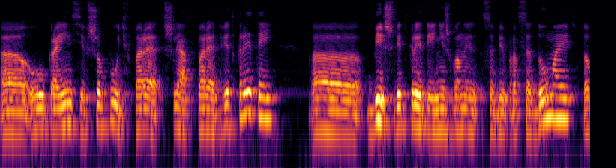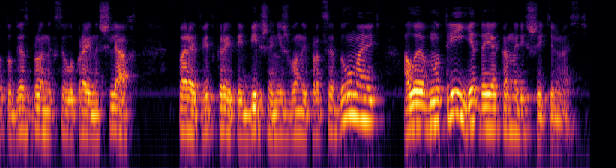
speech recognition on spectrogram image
е, у українців, що путь вперед, шлях вперед відкритий, е, більш відкритий, ніж вони собі про це думають. Тобто для Збройних сил України шлях вперед відкритий більше, ніж вони про це думають, але внутрі є деяка нерішительність.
